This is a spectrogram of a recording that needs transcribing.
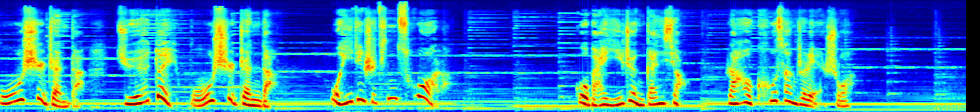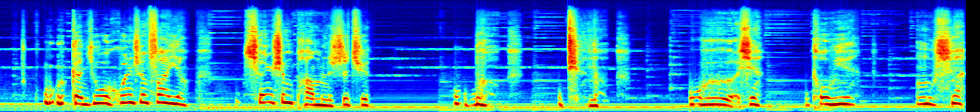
不是真的，绝对不是真的！我一定是听错了。顾白一阵干笑，然后哭丧着脸说：“我感觉我浑身发痒，全身爬满了尸蛆。我，天哪！我恶心，头晕，目眩。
